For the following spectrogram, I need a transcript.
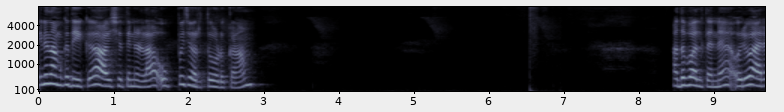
ഇനി നമുക്ക് ഇതിക്ക് ആവശ്യത്തിനുള്ള ഉപ്പ് ചേർത്ത് കൊടുക്കണം. അതുപോലെ തന്നെ ഒരു അര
